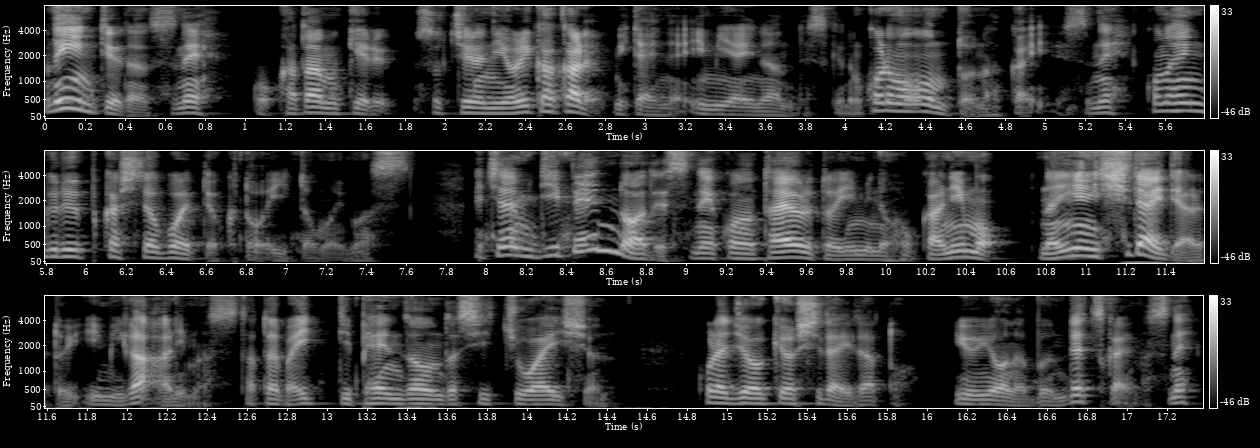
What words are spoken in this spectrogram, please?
lean っていうのはですね、こう傾ける、そちらに寄りかかるみたいな意味合いなんですけど、これも on と仲いいですね。この辺グループ化して覚えておくといいと思います。ちなみに depend はですね、この頼るという意味の他にも何々次第であるという意味があります。例えば it depends on the situation。これは状況次第だというような文で使いますね。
